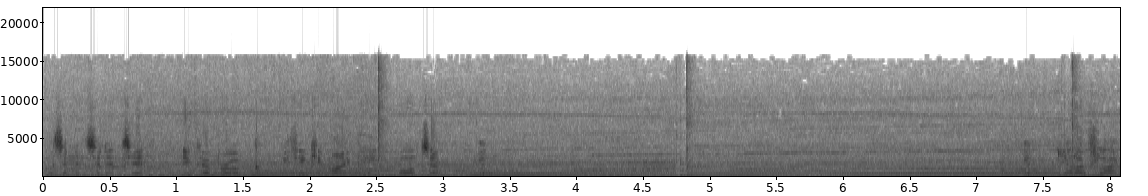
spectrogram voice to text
There's an incident in Knickerbrook. We think it might be water. Yellow flag.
